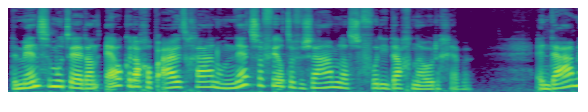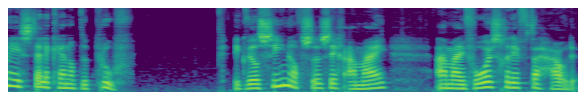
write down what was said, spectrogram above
De mensen moeten er dan elke dag op uitgaan om net zoveel te verzamelen als ze voor die dag nodig hebben. En daarmee stel ik hen op de proef. Ik wil zien of ze zich aan mij, aan mijn voorschriften houden.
